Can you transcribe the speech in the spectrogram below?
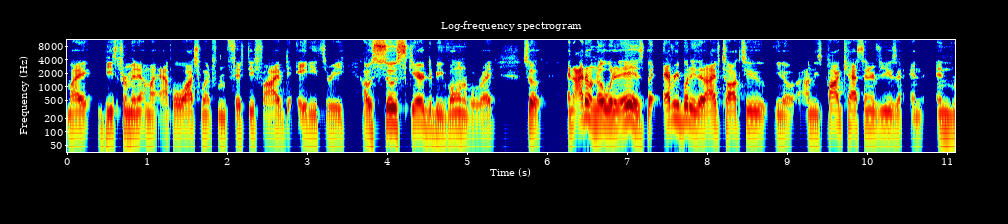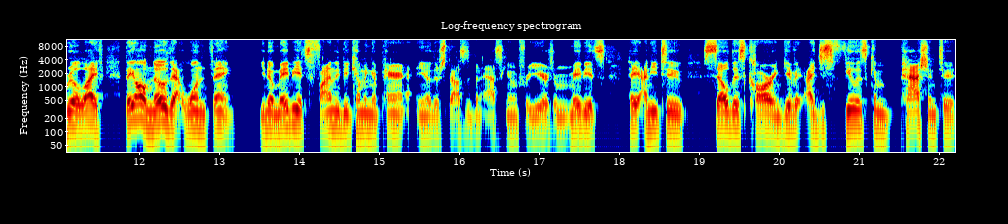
my beats per minute on my Apple Watch went from 55 to 83. I was so scared to be vulnerable, right? So, and I don't know what it is, but everybody that I've talked to, you know, on these podcast interviews and in real life, they all know that one thing you know maybe it's finally becoming apparent you know their spouse has been asking them for years or maybe it's hey i need to sell this car and give it i just feel this compassion to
